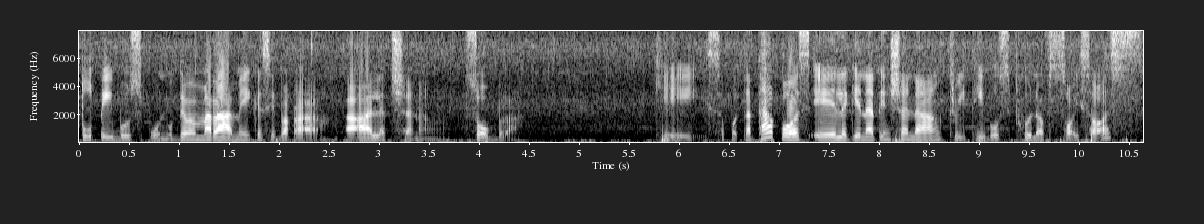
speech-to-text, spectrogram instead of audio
2 tablespoon. Huwag naman marami kasi baka aalat siya ng sobra. Okay. So, pagkatapos, eh, lagyan natin siya ng 3 tablespoon of soy sauce.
